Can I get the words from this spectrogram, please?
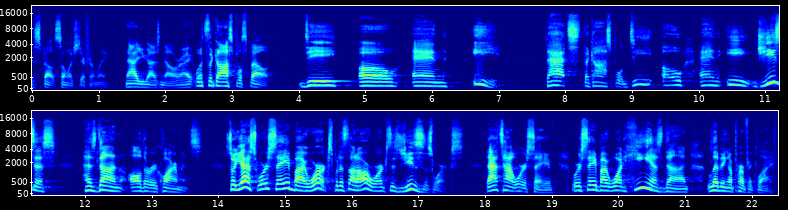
is spelled so much differently. Now you guys know, right? What's the gospel spelled? D O N E. That's the gospel. D O N E. Jesus has done all the requirements. So, yes, we're saved by works, but it's not our works, it's Jesus' works. That's how we're saved. We're saved by what he has done, living a perfect life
